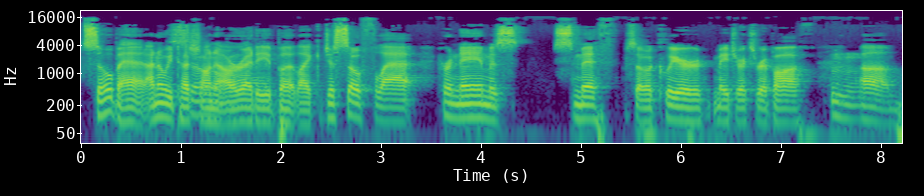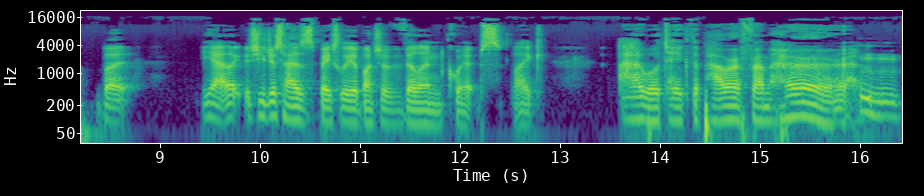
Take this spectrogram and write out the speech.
so bad. I know we touched So on it bad. already, but like just so flat. Her name is Smith, so a clear Matrix ripoff. Mhm. Um, but yeah, like she just has basically a bunch of villain quips, like "I will take the power from her." Mhm.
